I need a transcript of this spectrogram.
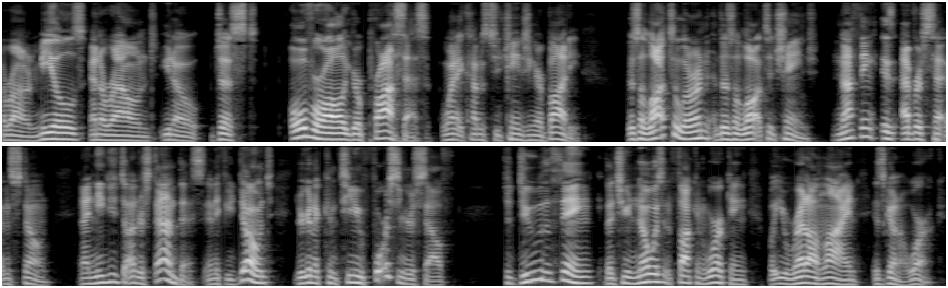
around meals and around you know just overall your process when it comes to changing your body there's a lot to learn and there's a lot to change. Nothing is ever set in stone. And I need you to understand this. And if you don't, you're going to continue forcing yourself to do the thing that you know isn't fucking working, but you read online is going to work.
